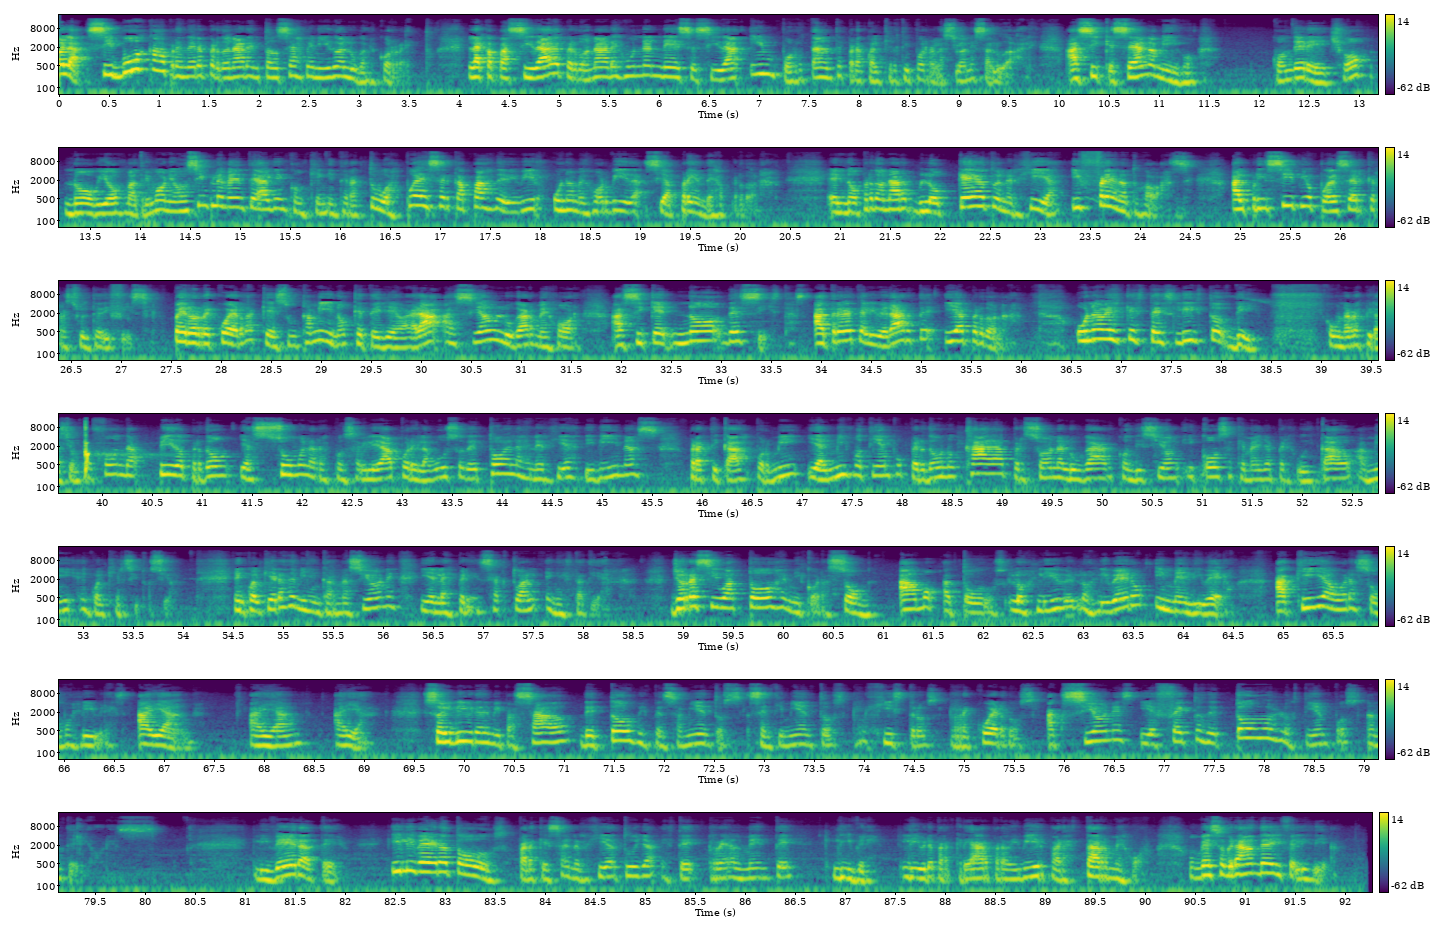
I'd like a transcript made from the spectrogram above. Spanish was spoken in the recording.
Hola, si buscas aprender a perdonar, entonces has venido al lugar correcto. La capacidad de perdonar es una necesidad importante para cualquier tipo de relaciones saludables. Así que sean amigos con derecho, novios, matrimonios o simplemente alguien con quien interactúas, puedes ser capaz de vivir una mejor vida si aprendes a perdonar. El no perdonar bloquea tu energía y frena tus avances. Al principio puede ser que resulte difícil, pero recuerda que es un camino que te llevará hacia un lugar mejor. Así que no desistas. Atrévete a liberarte y a perdonar. Una vez que estés listo, di con una respiración profunda, pido perdón y asumo la responsabilidad por el abuso de todas las energías divinas practicadas por mí y al mismo tiempo perdono cada persona, lugar, condición y cosa que me haya perjudicado a mí en cualquier situación en cualquiera de mis encarnaciones y en la experiencia actual en esta tierra. Yo recibo a todos en mi corazón, amo a todos, los, los libero y me libero. Aquí y ahora somos libres. I am, I am, I am. Soy libre de mi pasado, de todos mis pensamientos, sentimientos, registros, recuerdos, acciones y efectos de todos los tiempos anteriores. Libérate, y libera a todos para que esa energía tuya esté realmente libre, libre para crear, para vivir, para estar mejor. Un beso grande y feliz día.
